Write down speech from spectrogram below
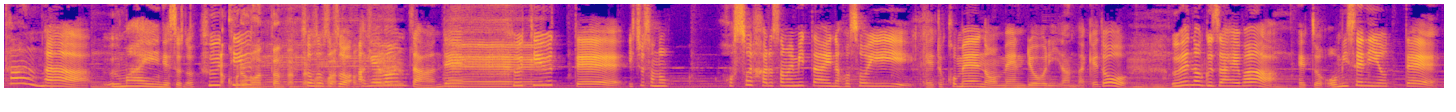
タンがうまいんですよ。フーティー。ワンタンなんだ。そうそうそうそう揚げワンタンで、へフーティーって、一応その、細い春雨みたいな細い、えっ、と、米の麺料理なんだけど、上の具材は、うんえっと、お店によって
